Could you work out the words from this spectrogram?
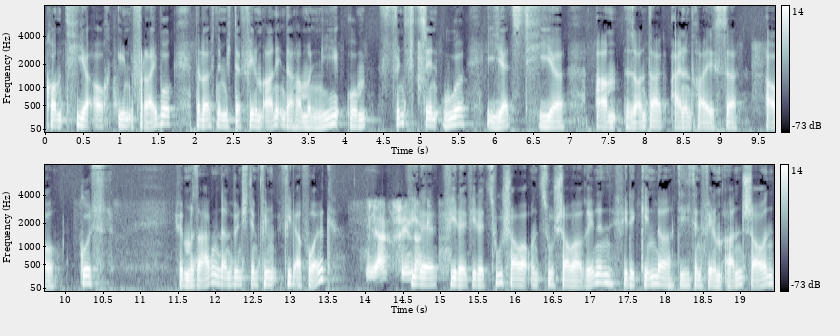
kommt hier auch in Freiburg. Da läuft nämlich der Film an in der Harmonie um 15 Uhr, jetzt hier am Sonntag, 31. August. Ich würde mal sagen, dann wünsche ich dem Film viel Erfolg. Ja, vielen viele, Dank. Viele, viele Zuschauer und Zuschauerinnen, viele Kinder, die sich den Film anschauen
